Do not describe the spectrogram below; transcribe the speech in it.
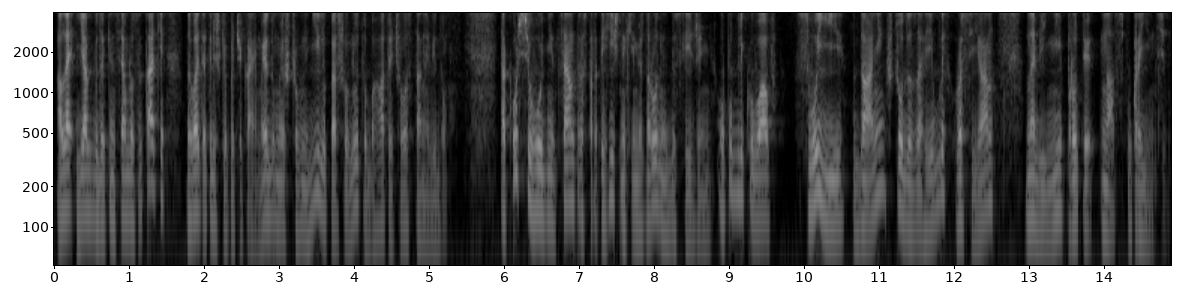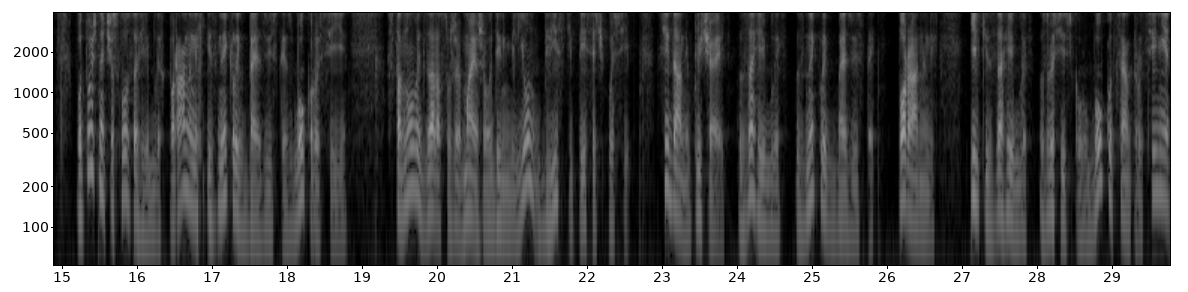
Але як буде в кінцевому результаті, давайте трішки почекаємо. Я думаю, що в неділю, 1 лютого, багато чого стане відомо. Також сьогодні Центр стратегічних і міжнародних досліджень опублікував свої дані щодо загиблих росіян на війні проти нас, українців. Поточне число загиблих, поранених і зниклих безвісти з боку Росії становить зараз уже майже 1 мільйон 200 тисяч осіб. Ці дані включають загиблих, зниклих безвісти, поранених. Кількість загиблих з російського боку центр оцінює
